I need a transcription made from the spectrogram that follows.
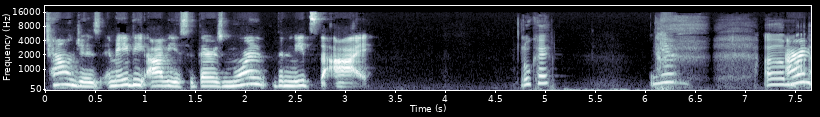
challenges, it may be obvious that there is more than meets the eye. Okay. Yeah. Um, all right.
